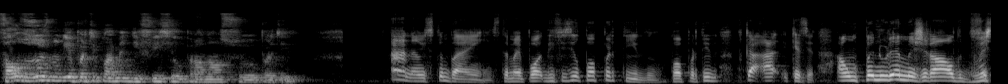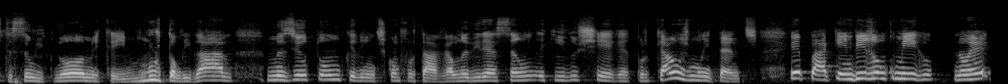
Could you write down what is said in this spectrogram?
Falo-vos hoje num dia particularmente difícil para o nosso partido. Ah, não, isso também. Isso também é difícil para o partido. Para o partido porque há, quer dizer, há um panorama geral de devastação económica e mortalidade, mas eu estou um bocadinho desconfortável na direção aqui do Chega, porque há uns militantes, epá, que embirram comigo, não é?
